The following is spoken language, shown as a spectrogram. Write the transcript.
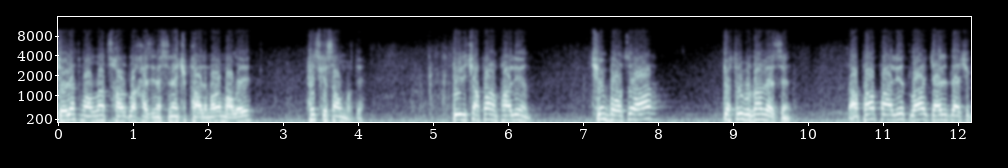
dövlət malından çıxardılar xəzinəsindən ki, paylamağı malı heç kəs almırdı. Deyirdi ki, aparın, paylayın. Kim borcu var, götürüb buradan versin. Apar, paylayırdılar, gəlirdilər ki,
